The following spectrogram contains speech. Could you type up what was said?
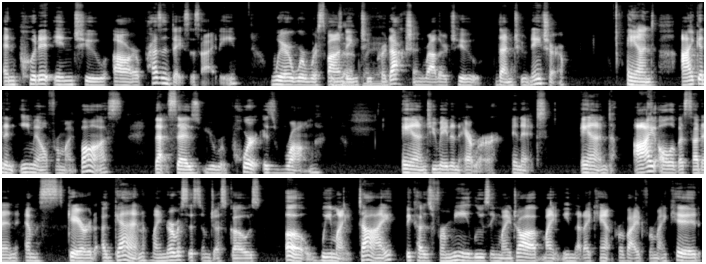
and put it into our present day society where we're responding Exactly, to yeah. production rather to than to nature. And I get an email from my boss that says your report is wrong and you made an error in it. And I all of a sudden am scared again. My nervous system just goes, oh, we might die because for me, losing my job might mean that I can't provide for my kid,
